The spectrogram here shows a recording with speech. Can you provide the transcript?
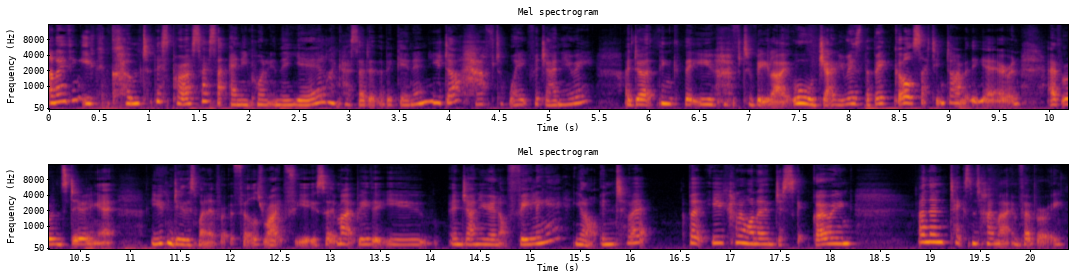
And I think you can come to this process at any point in the year, like I said at the beginning. You don't have to wait for January. I don't think that you have to be like, oh, January is the big goal setting time of the year and everyone's doing it. You can do this whenever it feels right for you. So it might be that you, in January, you're not feeling it, you're not into it, but you kind of want to just get going and then take some time out in February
